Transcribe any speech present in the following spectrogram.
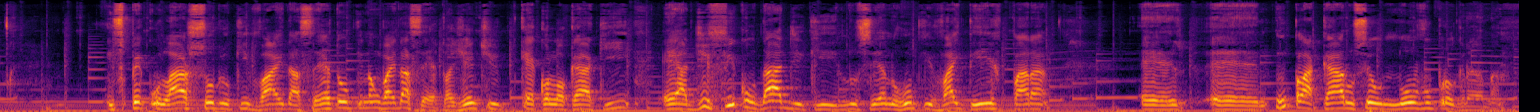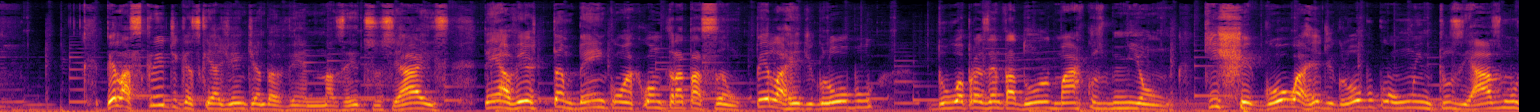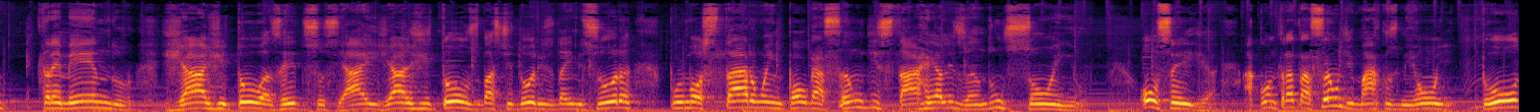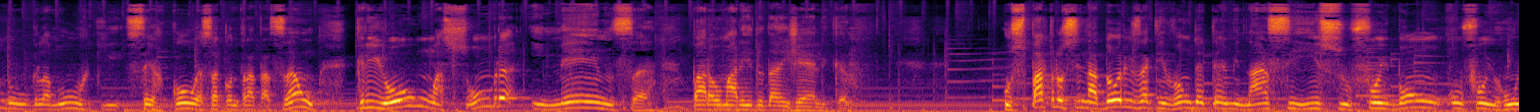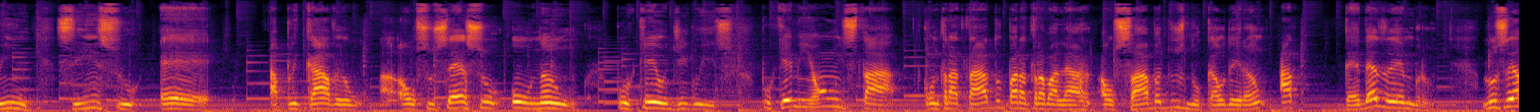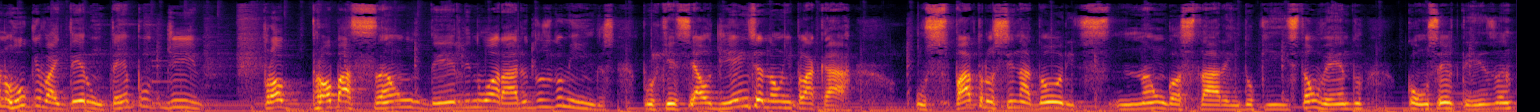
especular sobre o que vai dar certo ou o que não vai dar certo. A gente quer colocar aqui é a dificuldade que Luciano Huck vai ter para é, é, emplacar o seu novo programa. Pelas críticas que a gente anda vendo nas redes sociais, tem a ver também com a contratação pela Rede Globo do apresentador Marcos Mion, que chegou à Rede Globo com um entusiasmo tremendo, já agitou as redes sociais, já agitou os bastidores da emissora por mostrar uma empolgação de estar realizando um sonho. Ou seja, a contratação de Marcos Mion e todo o glamour que cercou essa contratação criou uma sombra imensa para o marido da Angélica. Os patrocinadores é que vão determinar se isso foi bom ou foi ruim, se isso é aplicável ao sucesso ou não. Por que eu digo isso? Porque Mion está contratado para trabalhar aos sábados no Caldeirão até dezembro. Luciano Huck vai ter um tempo de probação dele no horário dos domingos, porque se a audiência não emplacar os patrocinadores não gostarem do que estão vendo, com certeza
